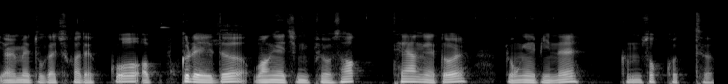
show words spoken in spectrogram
열매 두 개 추가됐고 업그레이드 왕의 징표석 태양의 돌 용의 비늘 금속 코트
